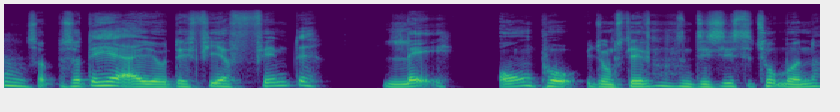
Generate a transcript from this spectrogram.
Mm. Så, så det her er jo det 4-5. lag ovenpå Jon Steffensen de sidste to måneder.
